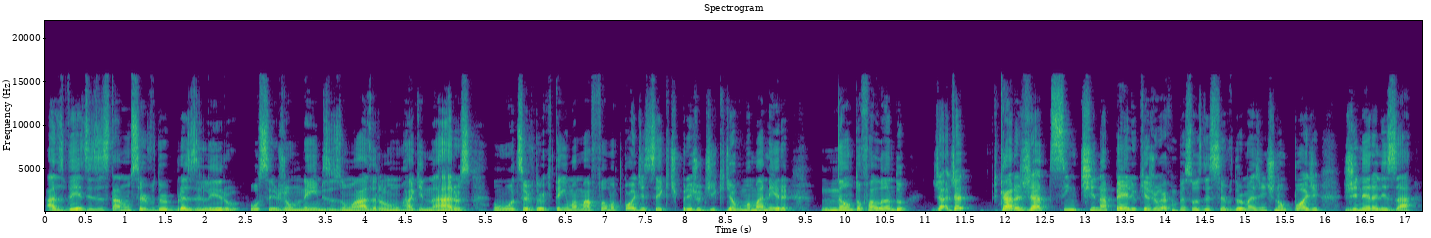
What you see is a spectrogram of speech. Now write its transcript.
às vezes está num servidor brasileiro, ou seja, um Nemesis, um Azrael, um Ragnaros, um outro servidor que tem uma má fama, pode ser que te prejudique de alguma maneira. Não tô falando. Já, já Cara, já senti na pele o que é jogar com pessoas desse servidor, mas a gente não pode generalizar.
